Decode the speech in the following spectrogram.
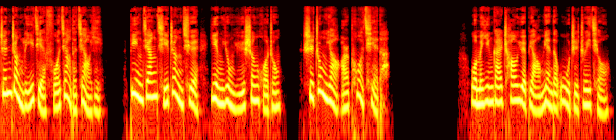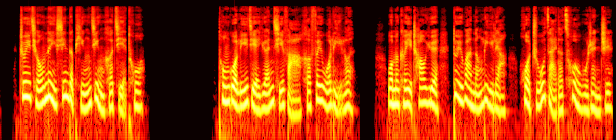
真正理解佛教的教义，并将其正确应用于生活中，是重要而迫切的。我们应该超越表面的物质追求，追求内心的平静和解脱。通过理解缘起法和非我理论，我们可以超越对万能力量或主宰的错误认知，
